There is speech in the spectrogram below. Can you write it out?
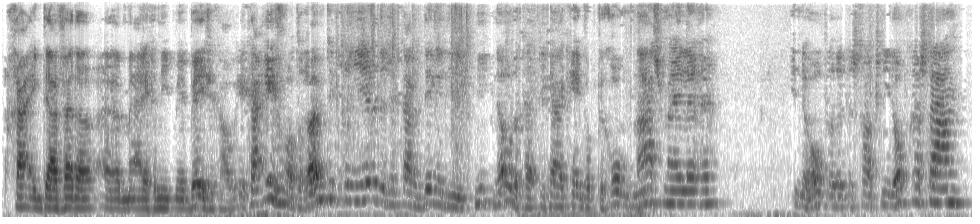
ga ik daar verder uh, mijn eigen niet mee bezighouden. Ik ga even wat ruimte creëren. Dus ik ga de dingen die ik niet nodig heb, die ga ik even op de grond naast mij leggen. In de hoop dat ik er straks niet op ga staan.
